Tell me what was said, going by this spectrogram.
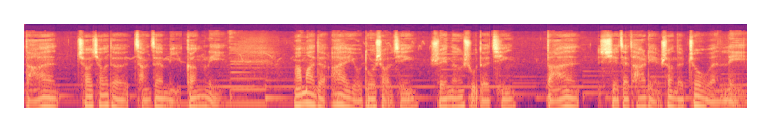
答案悄悄地藏在米缸里。妈妈的爱有多少斤？谁能数得清？答案写在她脸上的皱纹里。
